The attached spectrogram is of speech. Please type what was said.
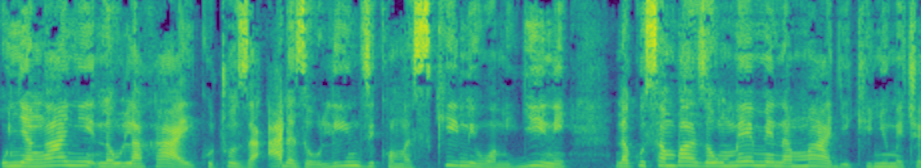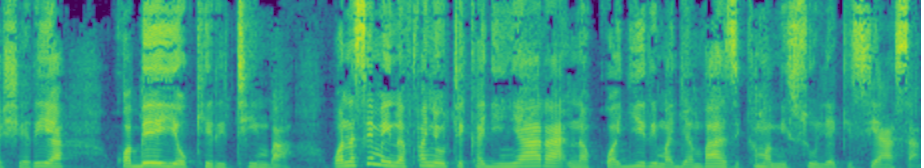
unyang'anyi na ulaghai, kutoza ada za ulinzi kwa maskini wa mijini na kusambaza umeme na maji kinyume cha sheria kwa bei ya ukiritimba. Wanasema inafanya utekaji nyara na kuajiri majambazi kama misuli ya kisiasa.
